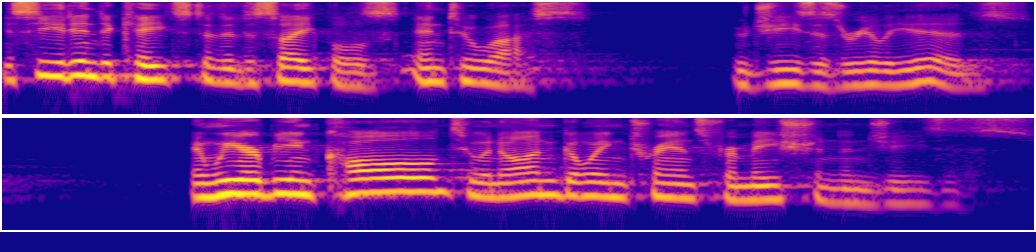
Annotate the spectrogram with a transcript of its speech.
You see, it indicates to the disciples and to us who Jesus really is. And we are being called to an ongoing transformation in Jesus,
